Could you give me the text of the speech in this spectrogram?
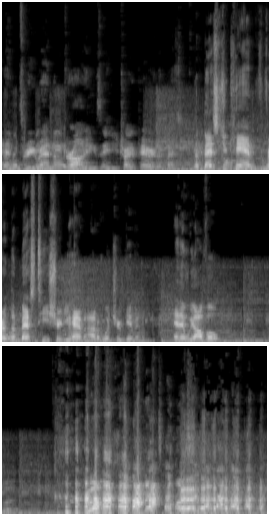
tournament three random drawings, and you try to pair it the best you the best you can for the best T-shirt you have out of what you're given, and then we all vote. But- That's awesome.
